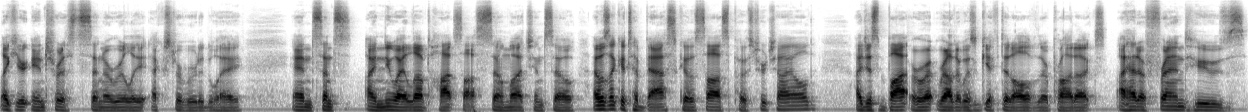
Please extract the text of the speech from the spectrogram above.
like your interests in a really extroverted way. And since I knew I loved hot sauce so much, and so I was like a Tabasco sauce poster child. I just bought, or rather, was gifted all of their products. I had a friend whose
